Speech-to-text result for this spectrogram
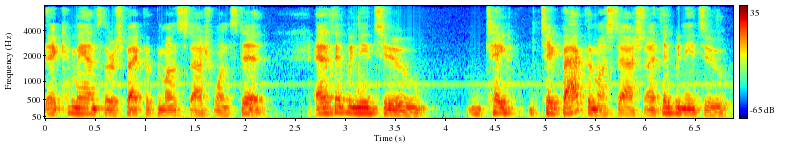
it commands the respect that the mustache once did. And i think we need to take take back the mustache and i think we need to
